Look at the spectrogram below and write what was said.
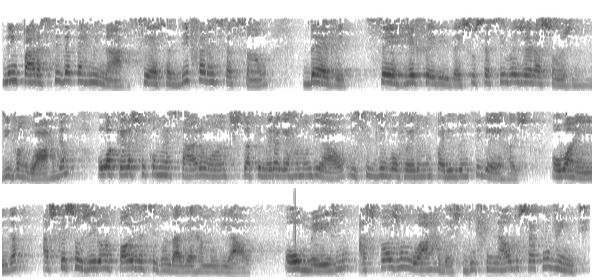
nem para se determinar se essa diferenciação deve ser referida às sucessivas gerações de vanguarda ou aquelas que começaram antes da Primeira Guerra Mundial e se desenvolveram no período entre guerras, ou ainda as que surgiram após a Segunda Guerra Mundial, ou mesmo as pós-vanguardas do final do século XX,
